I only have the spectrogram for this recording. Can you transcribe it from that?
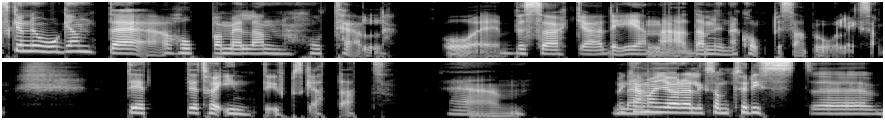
ska nog inte hoppa mellan hotell och eh, besöka det ena där mina kompisar bor. Liksom. Det tror jag inte är uppskattat. Um, men, men, kan man göra liksom turist... Uh,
